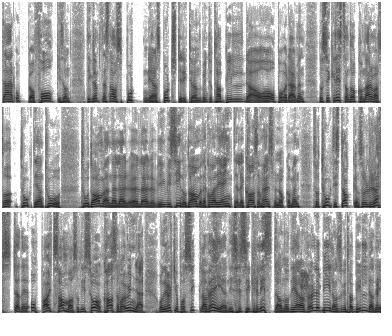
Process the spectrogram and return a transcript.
der oppe, og folk i sånn De glemte nesten av sporten, de her sportsdirektørene, begynte å ta bilder og oppover der. Men når syklistene da kom nærmere, så tok de to, to damene, eller, eller vi, vi, sier noe dame, det kan være jente eller hva som helst for noe, men så tok de stakken, så røfta det opp alt sammen, så de så hva som var under. Og de holdt jo på å sykle av veien, disse syklistene og de her følgebilene som skulle ta bilder, de,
